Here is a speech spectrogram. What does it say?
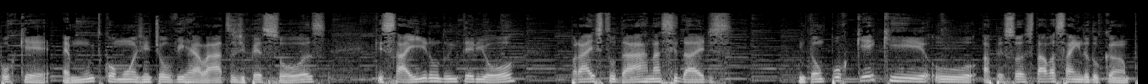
Porque é muito comum a gente ouvir relatos de pessoas que saíram do interior para estudar nas cidades. Então, por que, que o, a pessoa estava saindo do campo?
